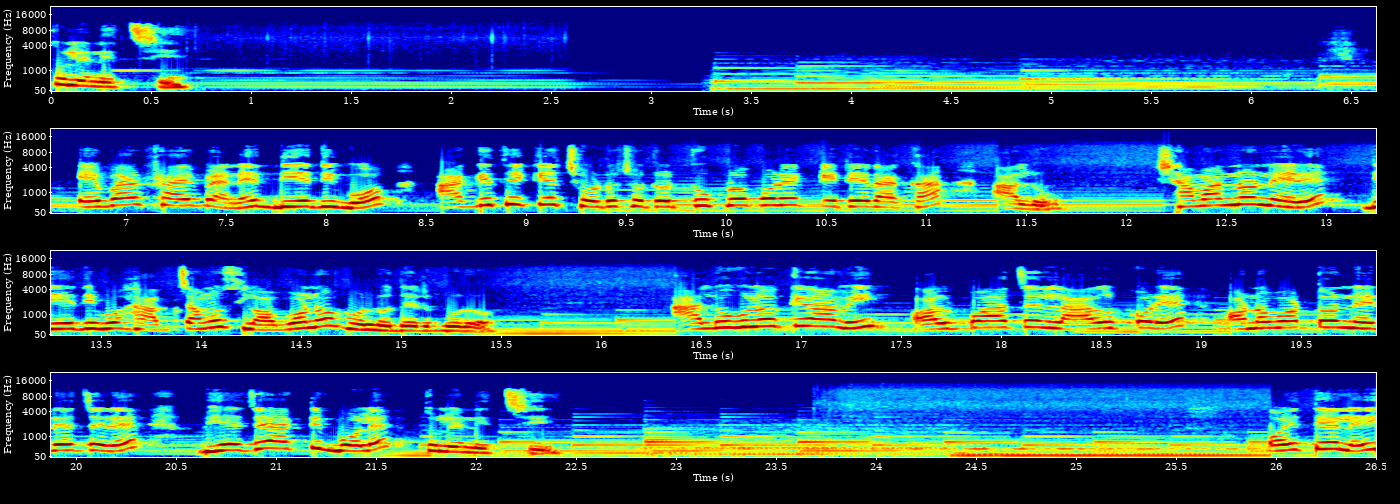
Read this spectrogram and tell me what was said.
তুলে নিচ্ছি। এবার ফ্রাই প্যানে দিয়ে দিব আগে থেকে ছোট ছোট টুকরো করে কেটে রাখা আলু। সামান্য নেড়ে দিয়ে দিব হাফ চামচ লবণ ও হলুদের গুঁড়ো। আলুগুলোকেও আমি অল্প আঁচে লাল করে অনবর্ত নেড়ে চেড়ে ভেজে একটি বলে তুলে নিচ্ছি। ওই তেলেই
